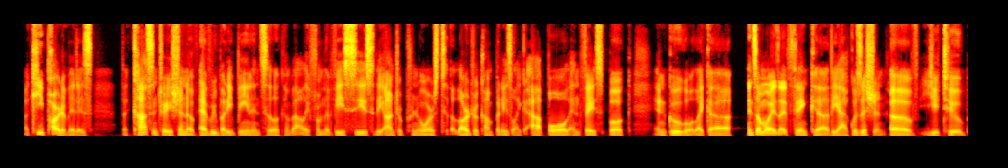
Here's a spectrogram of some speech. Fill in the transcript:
a key part of it is the concentration of everybody being in Silicon Valley, from the VCs to the entrepreneurs to the larger companies like Apple and Facebook and Google, like uh, in some ways, I think uh, the acquisition of YouTube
